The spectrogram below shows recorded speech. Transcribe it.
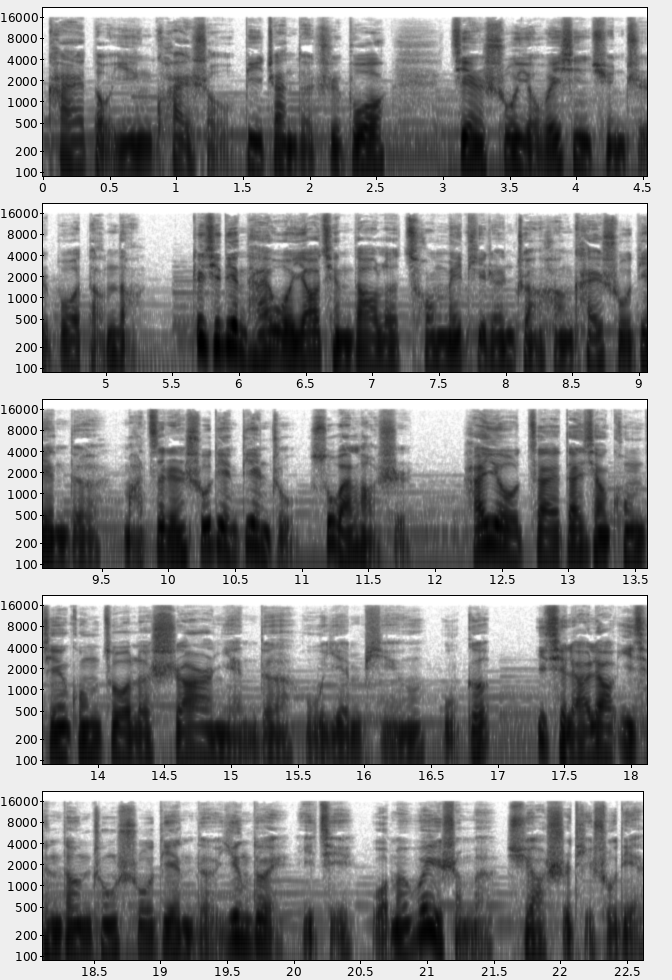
开抖音、快手、B 站的直播，建书友微信群直播等等。这期电台我邀请到了从媒体人转行开书店的马自仁书店店主苏婉老师。还有在单向空间工作了十二年的武延平武哥，一起聊聊疫情当中书店的应对，以及我们为什么需要实体书店。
